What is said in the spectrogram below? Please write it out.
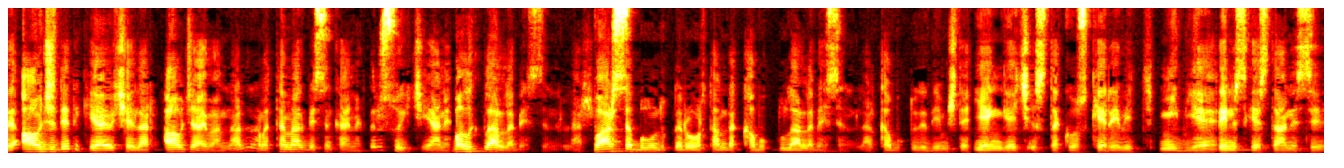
E, avcı dedik ya şeyler avcı hayvanlardır ama temel besin kaynakları su içi. Yani balıklarla beslenirler. Varsa bulundukları ortamda kabuklularla beslenirler. Kabuklu dediğim işte yengeç, ıstakoz, kerevit, midye, deniz kestanesi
